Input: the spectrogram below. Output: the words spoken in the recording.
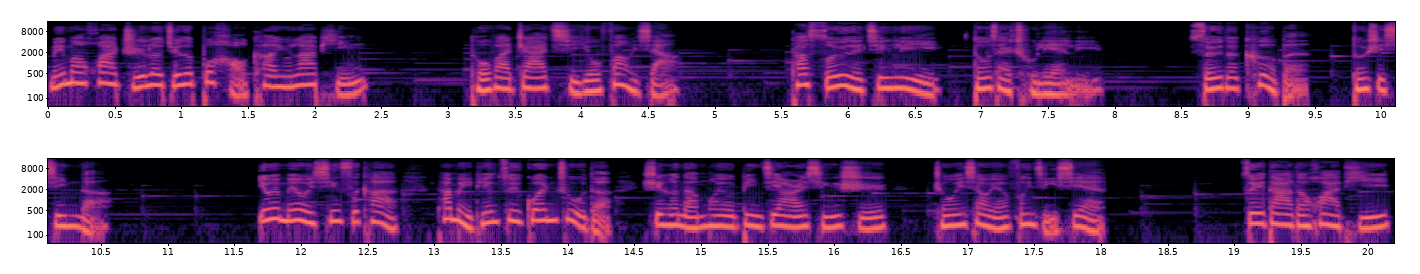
眉毛画直了觉得不好看又拉平，头发扎起又放下。她所有的精力都在初恋里。所有的课本都是新的，因为没有心思看。她每天最关注的是和男朋友并肩而行时成为校园风景线，最大的话题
